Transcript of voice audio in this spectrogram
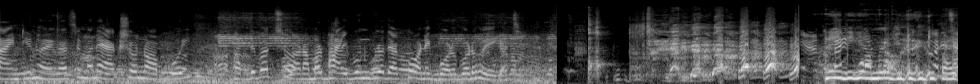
নাইনটিন হয়ে গেছে মানে একশো নব্বই। ভাবতে পারছ? আর আমার ভাই বোনগুলো দেখো অনেক বড় বড় হয়ে গেছে। এইদিকে আমরা গুটি গুটি পায়ে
